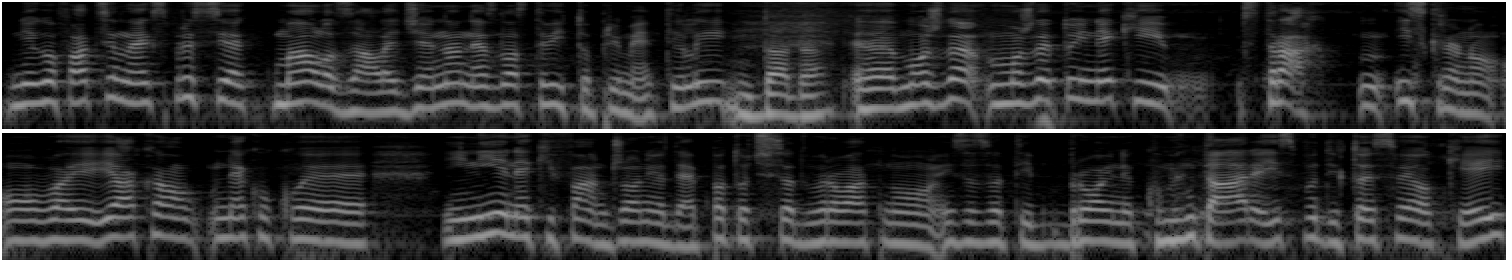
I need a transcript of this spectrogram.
njegova facijalna ekspresija je malo zaleđena, ne znam da ste vi to primetili. Da, da. E, možda, možda je to i neki strah, iskreno. Ovaj, ja kao neko ko je i nije neki fan Johnny Deppa, to će sad verovatno izazvati brojne komentare ispod i to je sve okej.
